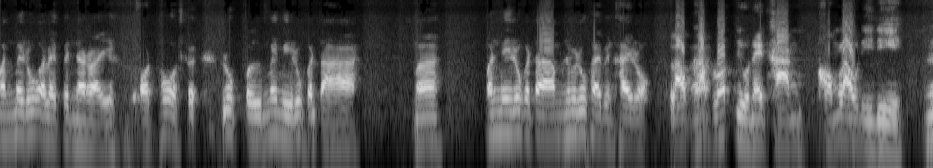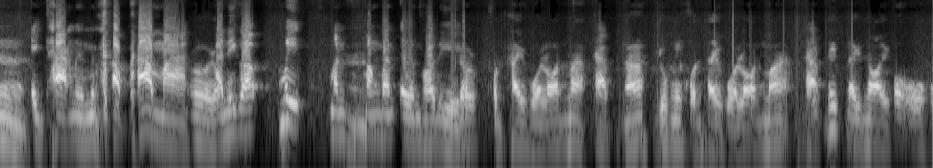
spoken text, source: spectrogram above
มันไม่รู้อะไรเป็นอะไร ขอโทษเถอะลูกปืนไม่มีลูกตามา มันมีลูกตามันไม่รู้ใครเป็นใครหรอก เราขับรถอยู่ในทางของเราดีอืม ๆ อีกทางหนึ่งมันขับข้ามมา เออแล้วอันนี้ก็ไม่มันอืมบางบันเอิญพอดี แล้วคนไทยหัวร้อนมากครับ นะยุคนี้คนไทยหัวร้อนมากครับ นิดๆหน่อยๆก็โอ้โห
